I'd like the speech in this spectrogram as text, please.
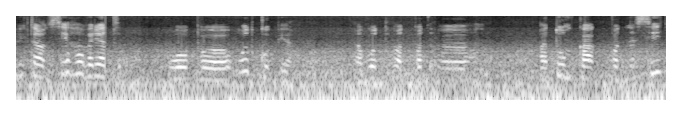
Виктор, все говорят об э, откупе, а вот от, под, э, о том, как подносить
